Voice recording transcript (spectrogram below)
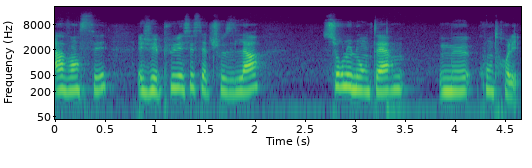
avancer et je vais plus laisser cette chose-là sur le long terme me contrôler.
